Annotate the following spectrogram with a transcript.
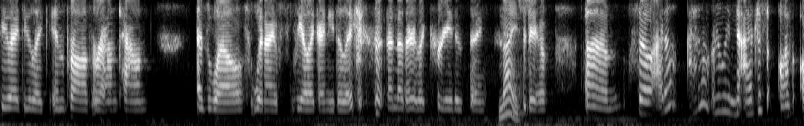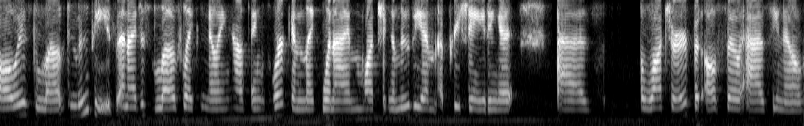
too. I do like improv around town as well when I feel like I need to like another like creative thing Nice. to do. Um, so I don't, I don't really know. I've just, I've always loved movies, and I just love like knowing how things work. And like when I'm watching a movie, I'm appreciating it as a watcher, but also as you know,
